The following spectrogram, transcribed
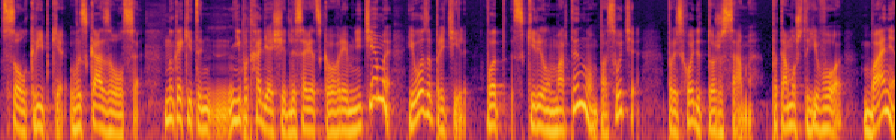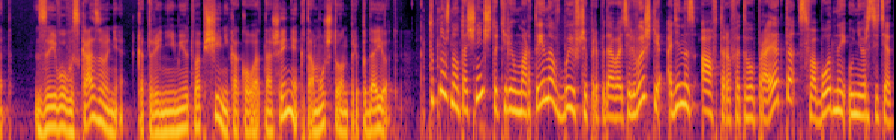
Сол Крипке высказывался, ну, какие-то неподходящие для советского времени темы, его запретили. Вот с Кириллом Мартыновым, по сути, происходит то же самое. Потому что его банят за его высказывания, которые не имеют вообще никакого отношения к тому, что он преподает. Тут нужно уточнить, что Кирилл Мартынов, бывший преподаватель вышки, один из авторов этого проекта «Свободный университет».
